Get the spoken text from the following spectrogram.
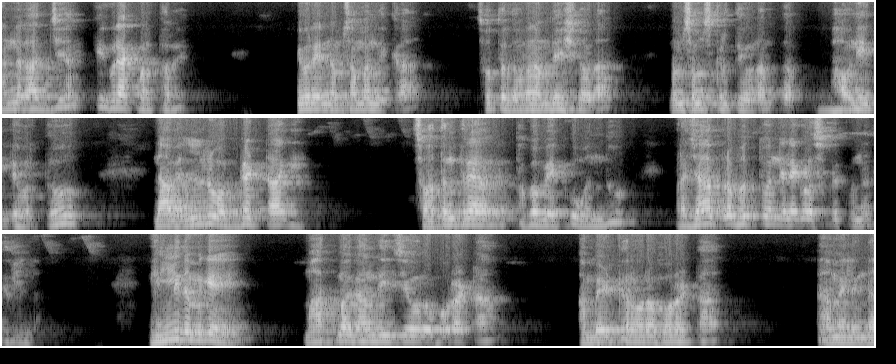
ನನ್ನ ರಾಜ್ಯ ಇವ್ರು ಯಾಕೆ ಬರ್ತಾರೆ? ಇವರೇ ನಮ್ಮ ಸಂಬಂಧಿಕರ? ಸೂತ್ರದವರ, ನಮ್ಮ ದೇಶದವರ, ನಮ್ಮ ಸಂಸ್ಕೃತಿಯವರ ಅಂತ ಭಾವನೆ ಇತ್ತೆ ಹೊರತು ನಾವೆಲ್ಲರೂ ಒಗ್ಗಟ್ಟಾಗಿ ಸ್ವಾತಂತ್ರ್ಯ ತಗೋಬೇಕು ಒಂದು ಪ್ರಜಾಪ್ರಭುತ್ವ ನೆಲೆಗೊಳಿಸಬೇಕು ಅನ್ನೋದಿರಲಿಲ್ಲ ಇಲ್ಲಿ ನಮಗೆ ಮಹಾತ್ಮ ಗಾಂಧೀಜಿಯವರ ಹೋರಾಟ, ಅಂಬೇಡ್ಕರ್ ಅವರ ಹೋರಾಟ, ಆಮೇಲಿಂದ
